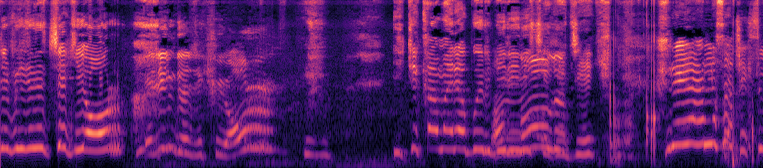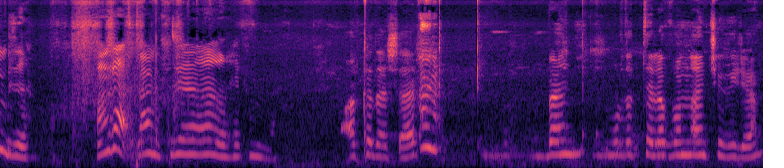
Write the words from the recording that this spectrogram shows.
birbirini çekiyor. Elin gözüküyor. İki kamera Lan birbirini ne oldu? çekecek. Şuraya ayarlasana çeksin bizi. Kanka lan şuraya yakın da. Arkadaşlar ben burada telefondan çekeceğim.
